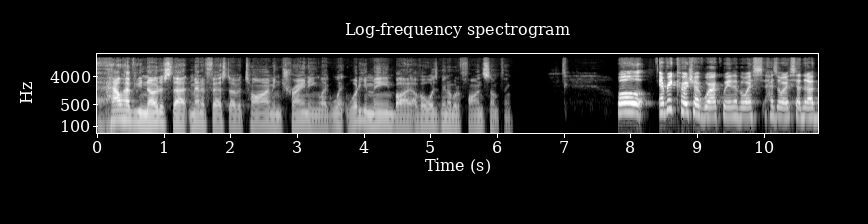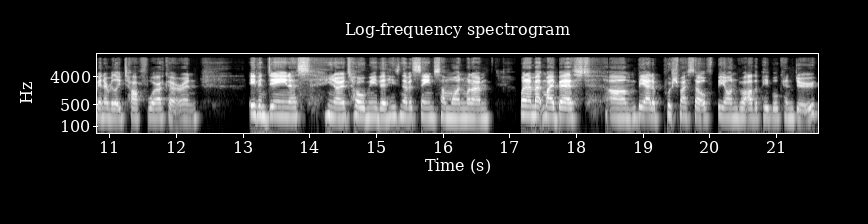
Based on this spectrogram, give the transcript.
how have you noticed that manifest over time in training? Like, what, what do you mean by "I've always been able to find something"? Well, every coach I've worked with have always has always said that I've been a really tough worker, and even Dean has, you know, told me that he's never seen someone when I'm when I'm at my best, um, be able to push myself beyond what other people can do.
